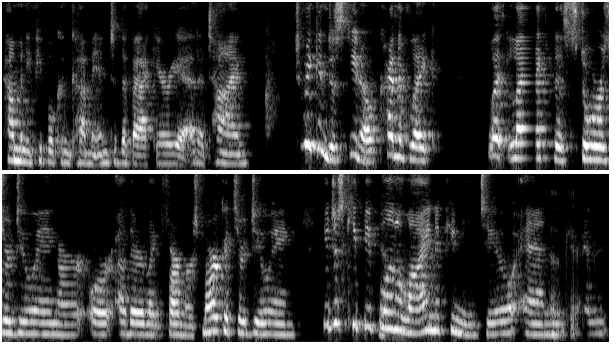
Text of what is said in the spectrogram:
how many people can come into the back area at a time which we can just you know kind of like like, like the stores are doing or, or other like farmers markets are doing. You just keep people in a line if you need to and, okay. and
